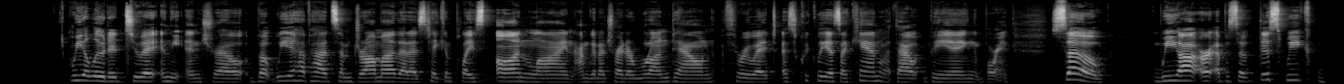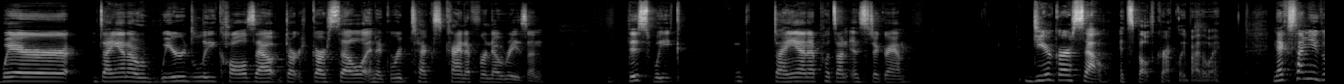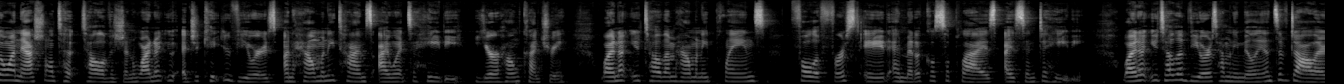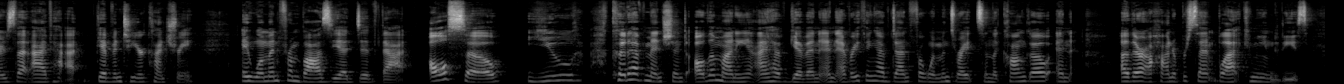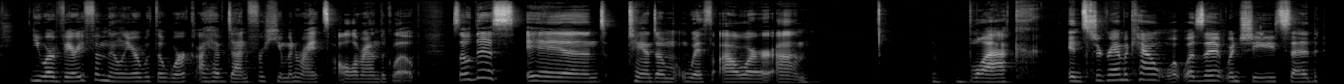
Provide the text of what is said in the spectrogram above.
we alluded to it in the intro, but we have had some drama that has taken place online. I'm going to try to run down through it as quickly as I can without being boring. So, we got our episode this week where Diana weirdly calls out Dar- Garcelle in a group text kind of for no reason. This week, Diana puts on Instagram Dear Garcelle, it's spelled correctly, by the way. Next time you go on national te- television, why don't you educate your viewers on how many times I went to Haiti, your home country? Why don't you tell them how many planes full of first aid and medical supplies I sent to Haiti? Why don't you tell the viewers how many millions of dollars that I've had given to your country? A woman from Bosnia did that. Also, you could have mentioned all the money I have given and everything I've done for women's rights in the Congo and other 100% black communities. You are very familiar with the work I have done for human rights all around the globe. So, this in tandem with our um, black Instagram account, what was it when she said,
